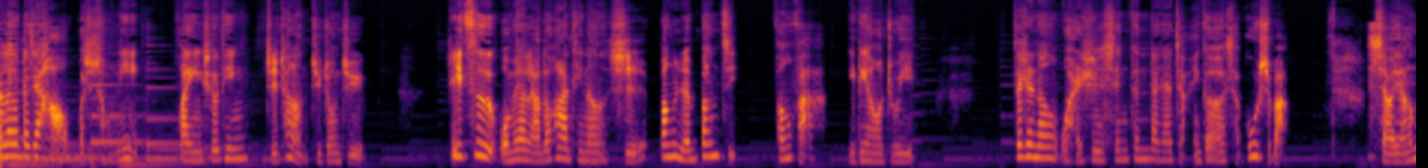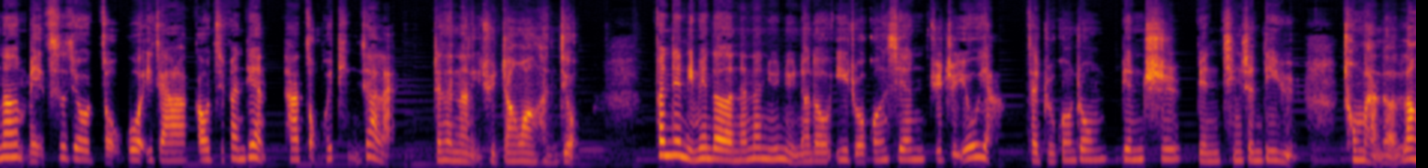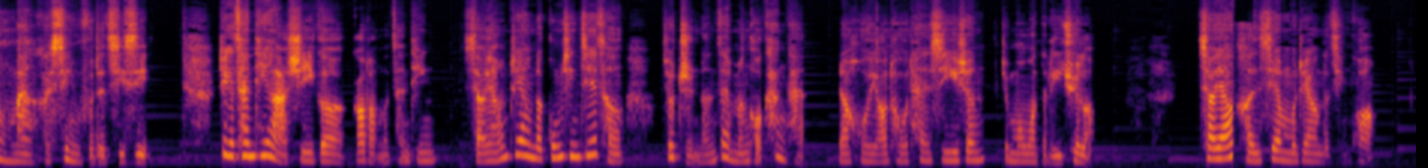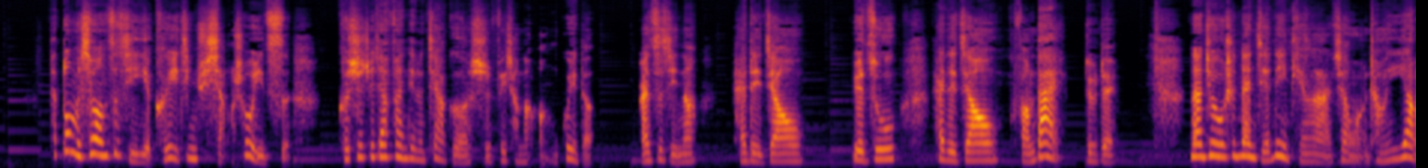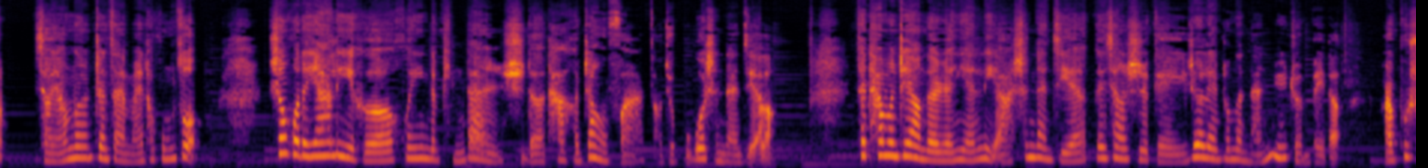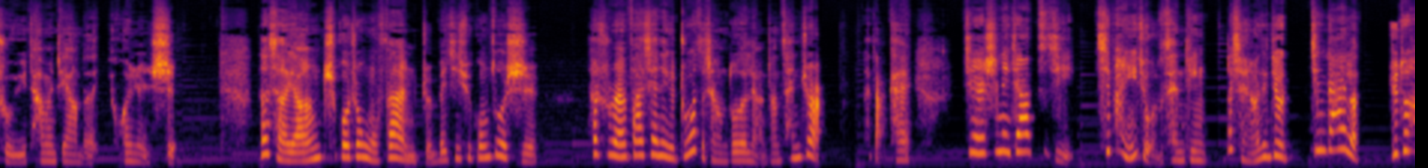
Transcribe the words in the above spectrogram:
Hello，大家好，我是宠溺，欢迎收听职场剧中局。这一次我们要聊的话题呢是帮人帮己，方法一定要注意。在这呢，我还是先跟大家讲一个小故事吧。小杨呢，每次就走过一家高级饭店，他总会停下来，站在那里去张望很久。饭店里面的男男女女呢，都衣着光鲜，举止优雅，在烛光中边吃边轻声低语，充满了浪漫和幸福的气息。这个餐厅啊，是一个高档的餐厅。小杨这样的工薪阶层，就只能在门口看看，然后摇头叹息一声，就默默地离去了。小杨很羡慕这样的情况，他多么希望自己也可以进去享受一次。可是这家饭店的价格是非常的昂贵的，而自己呢，还得交月租，还得交房贷，对不对？那就圣诞节那天啊，像往常一样，小杨呢正在埋头工作。生活的压力和婚姻的平淡，使得她和丈夫啊早就不过圣诞节了。在他们这样的人眼里啊，圣诞节更像是给热恋中的男女准备的，而不属于他们这样的已婚人士。当小杨吃过中午饭，准备继续工作时，他突然发现那个桌子上多了两张餐券。他打开，竟然是那家自己期盼已久的餐厅。那小杨就惊呆了，觉得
